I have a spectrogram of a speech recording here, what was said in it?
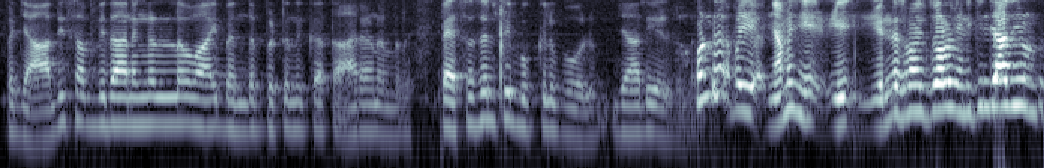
ഇപ്പൊ ജാതി സംവിധാനങ്ങളിലുമായി ബന്ധപ്പെട്ട് നിൽക്കാത്ത ആരാണുള്ളത്? ഇപ്പൊ എസ് എസ് എൽ സി ബുക്കിൽ പോലും ജാതി എഴുതുന്നുണ്ട് അപ്പോൾ ഞാൻ എന്നെ സംബന്ധിച്ചിടത്തോളം എനിക്കും ജാതിയുണ്ട്.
